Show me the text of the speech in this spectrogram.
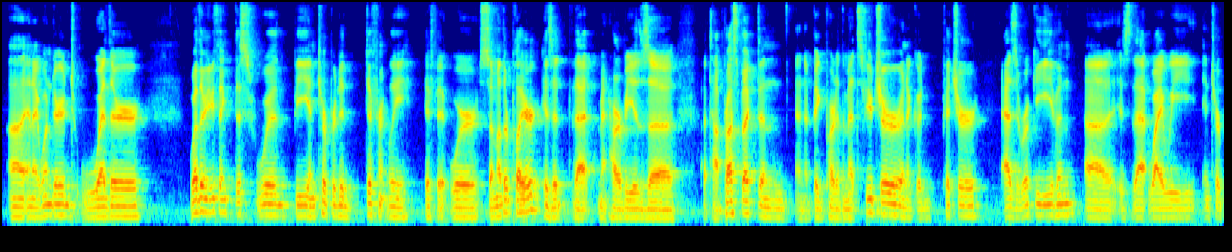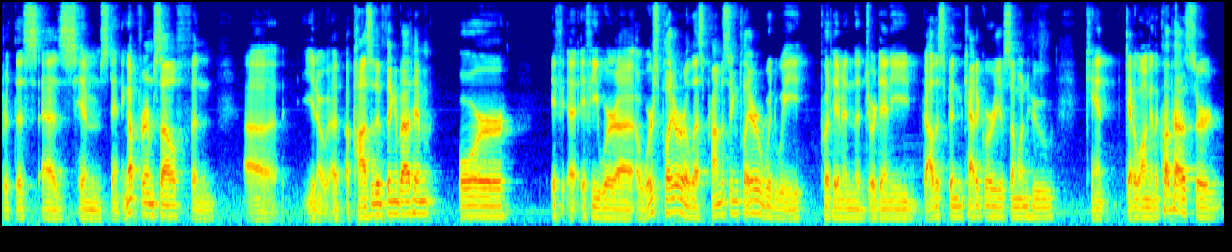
Uh, and I wondered whether whether you think this would be interpreted differently if it were some other player. Is it that Matt Harvey is a, a top prospect and, and a big part of the Mets' future and a good pitcher as a rookie, even? Uh, is that why we interpret this as him standing up for himself and uh, you know a, a positive thing about him, or if if he were a, a worse player or a less promising player, would we put him in the Jordany Valdespin category of someone who can't get along in the clubhouse or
